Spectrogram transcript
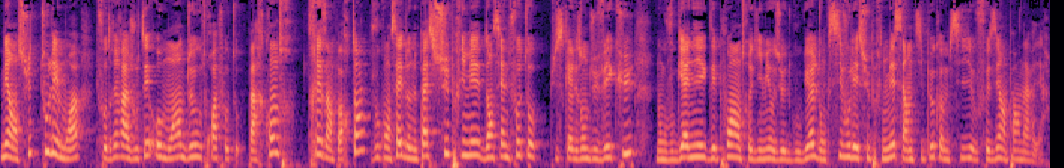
mais ensuite, tous les mois, il faudrait rajouter au moins deux ou trois photos. Par contre, Très important, je vous conseille de ne pas supprimer d'anciennes photos puisqu'elles ont du vécu, donc vous gagnez des points entre guillemets aux yeux de Google. Donc si vous les supprimez, c'est un petit peu comme si vous faisiez un pas en arrière.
